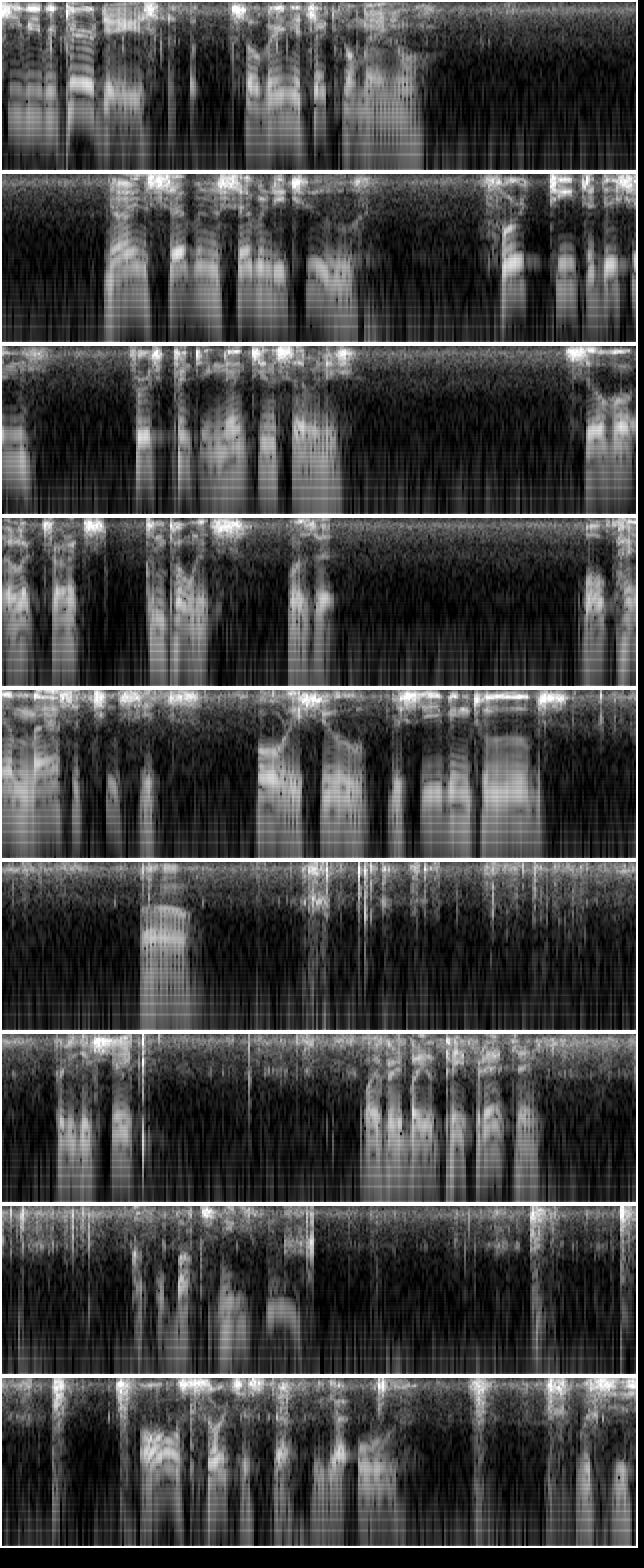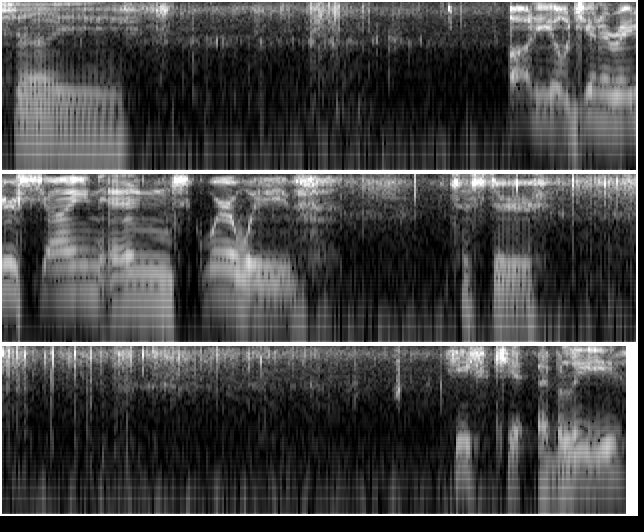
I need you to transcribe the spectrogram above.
TV repair days, Sylvania Technical Manual. 9772 14th edition first printing 1970 Silva Electronics Components was it Waltham Massachusetts. Holy shoe receiving tubes. Wow. Pretty good shape. Wonder if anybody would pay for that thing. A couple bucks maybe. Hmm. All sorts of stuff. We got old, what's this, uh, audio generator, sine, and square wave tester. Heathkit, I believe.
